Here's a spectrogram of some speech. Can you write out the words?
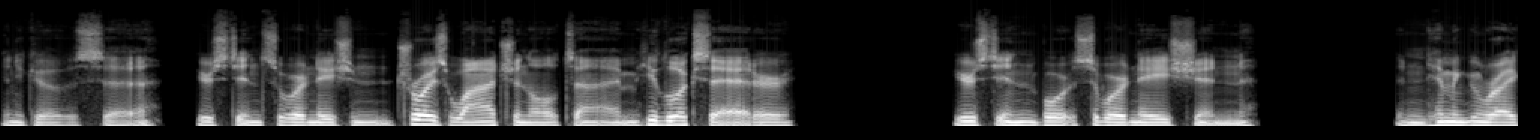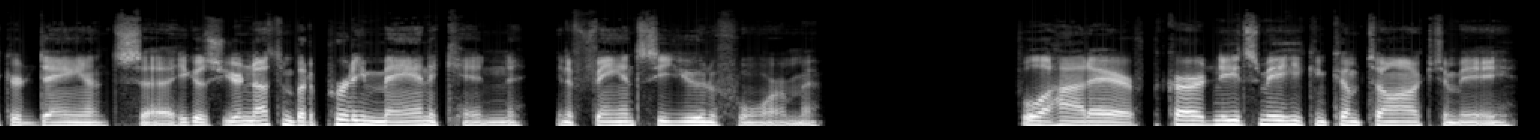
And he goes, uh, here's to insubordination. Troi's watching the whole time. He looks at her. Here's to insubordination. And him and Riker dance. Uh, he goes, you're nothing but a pretty mannequin in a fancy uniform full of hot air. If Picard needs me, he can come talk to me.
